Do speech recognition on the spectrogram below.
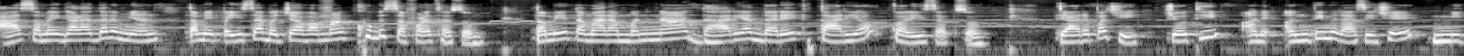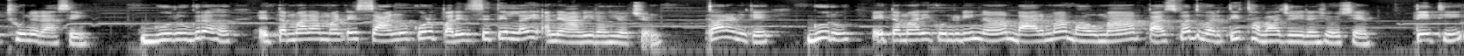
આ સમયગાળા દરમિયાન તમે પૈસા બચાવવામાં ખૂબ સફળ થશો. તમે તમારા મનના ધાર્યા દરેક કાર્ય કરી શકશો. ત્યાર પછી ચોથી અને અંતિમ રાશિ છે મિથુન રાશિ. ગુરુ ગ્રહ એ તમારા માટે સાનુકૂળ પરિસ્થિતિ લઈ અને આવી રહ્યો છે. કારણ કે ગુરુ એ તમારી કુંડળીના બારમા ભાવમાં પાર્શ્વદવર્તી થવા જઈ રહ્યો છે. તેથી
